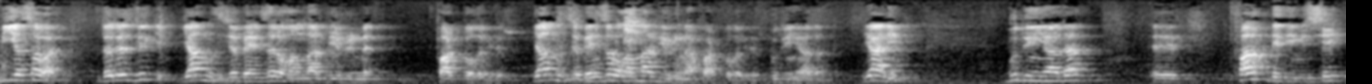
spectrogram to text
bir yasa var. Deleuze diyor ki yalnızca benzer olanlar birbirine farklı olabilir. Yalnızca benzer olanlar birbirinden farklı olabilir bu dünyada. Yani bu dünyada e, fark dediğimiz şey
